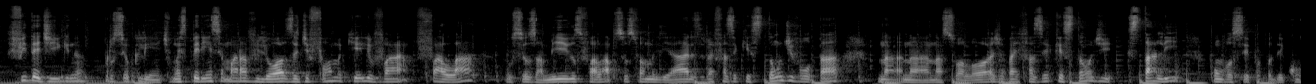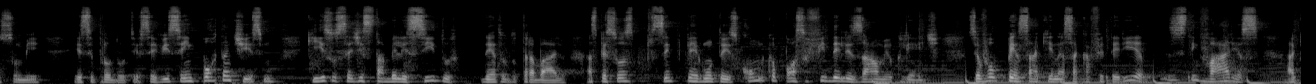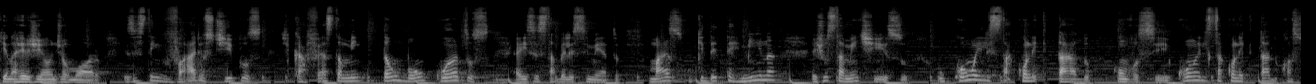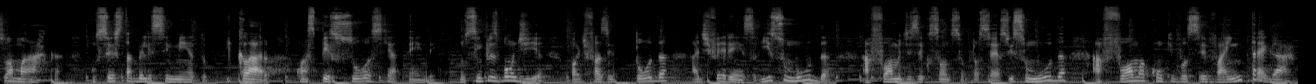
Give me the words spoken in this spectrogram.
fidedigna para o seu cliente, uma experiência maravilhosa de forma que ele vá falar para os seus amigos, falar para os seus familiares, vai fazer questão de voltar na, na, na, sua loja, vai fazer questão de estar ali com você para poder consumir esse produto e serviço. É importantíssimo que isso seja estabelecido dentro do trabalho. As pessoas sempre perguntam isso: como que eu posso fidelizar o meu cliente? Se eu vou pensar aqui nessa cafeteria, existem várias aqui na região onde eu moro. Existem vários tipos de cafés também tão bom quantos é esse estabelecimento. Mas o que determina é justamente isso: o quão ele está conectado com você, o quão ele está conectado com a sua marca, com o seu estabelecimento claro, com as pessoas que atendem. Um simples bom dia pode fazer toda a diferença. Isso muda a forma de execução do seu processo, isso muda a forma com que você vai entregar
